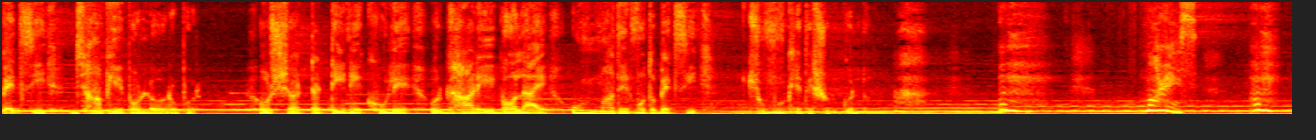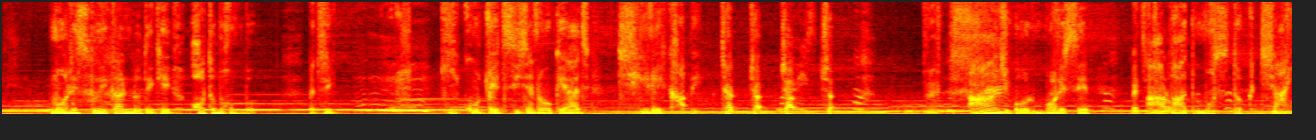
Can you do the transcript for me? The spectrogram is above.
বেটসি ঝাঁপিয়ে পড়ল ওর উপর। ওর শার্টটা টেনে খুলে ওর ঘাড়ে গলায় উন্মাদের মতো বেটসি চুমু খেতে শুরু করল। মরিস। মরিস তো এই কাণ্ড দেখে হতভম্ব। কি করছ? যেন ওকে আজ ছিঁড়ে খাবে। আজ ওর মরিসের। আপাদ মস্তক চাই।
